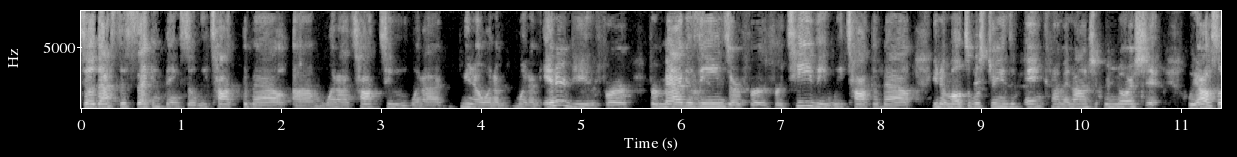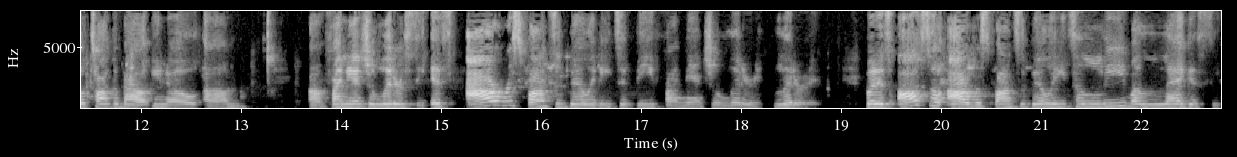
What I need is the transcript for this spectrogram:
So that's the second thing. So we talked about um, when I talk to when I you know when I'm when I'm interviewed for for magazines or for for TV, we talk about you know multiple streams of income and entrepreneurship. We also talk about you know um, um, financial literacy. It's our responsibility to be financial literate, literate, but it's also our responsibility to leave a legacy.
